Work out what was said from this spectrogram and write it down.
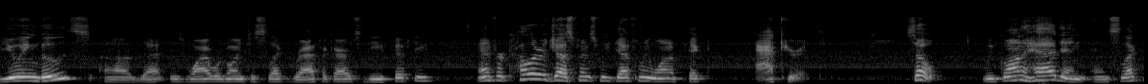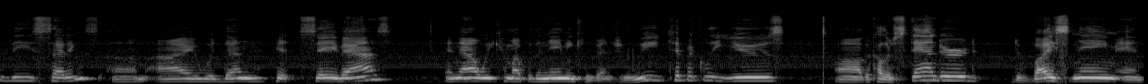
viewing booths. Uh, that is why we're going to select Graphic Arts D50. And for color adjustments, we definitely want to pick accurate. So we've gone ahead and, and selected these settings. Um, I would then hit Save As, and now we come up with a naming convention. We typically use uh, the color standard, device name, and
